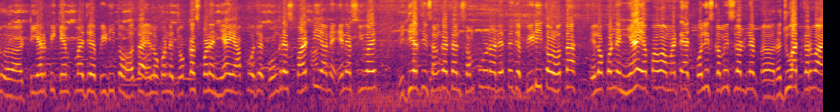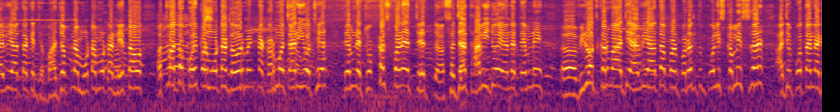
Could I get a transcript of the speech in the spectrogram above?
ટીઆરપી કેમ્પમાં જે પીડિતો હતા, એ લોકોને ચોક્કસપણે ન્યાય આપવો જોઈએ. કોંગ્રેસ પાર્ટી અને એને સિવાય વિદ્યાર્થી સંગઠન સંપૂર્ણ રીતે જે પીડિતો હતા, એ લોકોને ન્યાય અપાવવા માટે આજ પોલીસ કમિશનરને રજૂઆત કરવા આવ્યા હતા કે ભાજપના મોટા મોટા નેતાઓ અથવા તો કોઈ પણ મોટા ગવર્મેન્ટના કર્મચારીઓ છે તેમને ચોક્કસપણે જે સજા થવી જોઈએ અને તેમને વિરોધ કરવા આજે આવ્યા હતા. પણ પરંતુ પોલીસ કમિશનર આજે પોતાના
